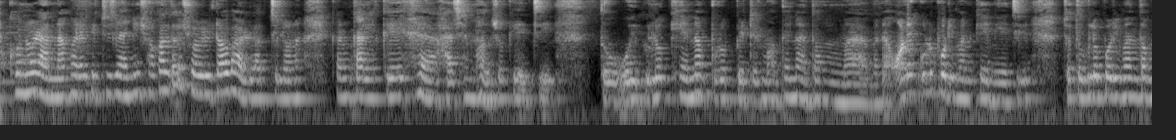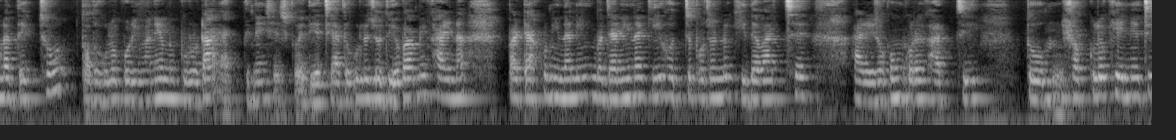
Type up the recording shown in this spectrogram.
এখনও রান্নাঘরে কিছু যায়নি। সকাল থেকে শরীরটাও ভালো লাগছিল না। কারণ কালকে হ্যাঁ, হাঁসের মাংস খেয়েছি। তো ওইগুলো খেয়ে না পুরো পেটের মধ্যে না একদম মানে অনেকগুলো পরিমাণ খেয়ে নিয়েছি। যতগুলো পরিমাণ তোমরা দেখছ ততগুলো পরিমাণে আমি পুরোটা একদিনেই শেষ করে দিয়েছি। এতগুলো যদিও বা আমি খাই না বাট এখন ইদানিং বা জানি না কি হচ্ছে প্রচণ্ড খিদে পাচ্ছে। আর এরকম করে খাচ্ছি। তো সবগুলো খেয়ে নিয়েছি।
